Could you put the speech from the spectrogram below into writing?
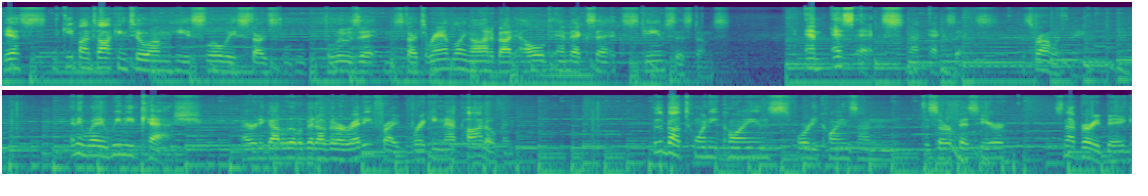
Yes, keep on talking to him, he slowly starts to lose it and starts rambling on about old MXX game systems. MSX, not XX. What's wrong with me? Anyway, we need cash. I already got a little bit of it already by breaking that pot open. There's about 20 coins, 40 coins on the surface here. It's not very big.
